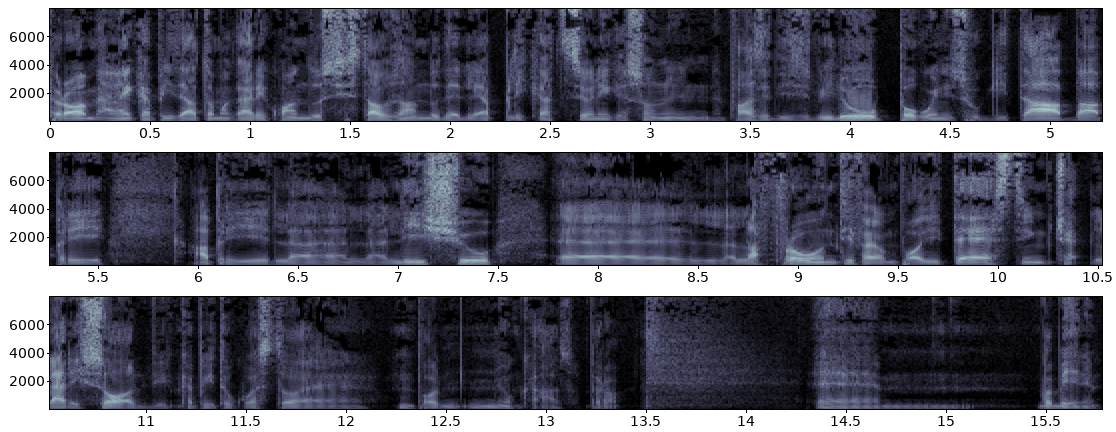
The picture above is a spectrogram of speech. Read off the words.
però a me è capitato magari quando si sta usando delle applicazioni che sono in fase di sviluppo, quindi su GitHub apri, apri l'issue, eh, l'affronti, fai un po' di testing, cioè la risolvi, capito? Questo è un po' il mio caso, però ehm, va bene.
